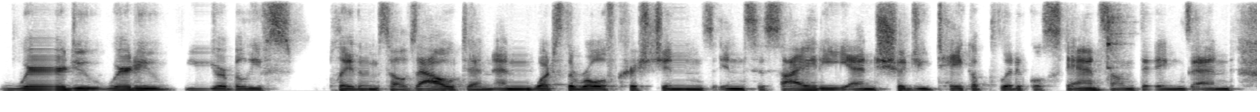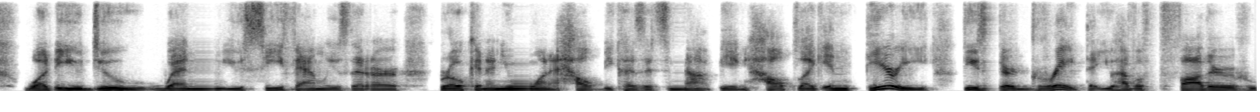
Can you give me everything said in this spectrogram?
where do where do your beliefs play themselves out? And and what's the role of christians in society? And should you take a political stance on things? And what do you do when you see families that are broken and you want to help because it's not being helped? Like in theory these are great that you have a father who,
